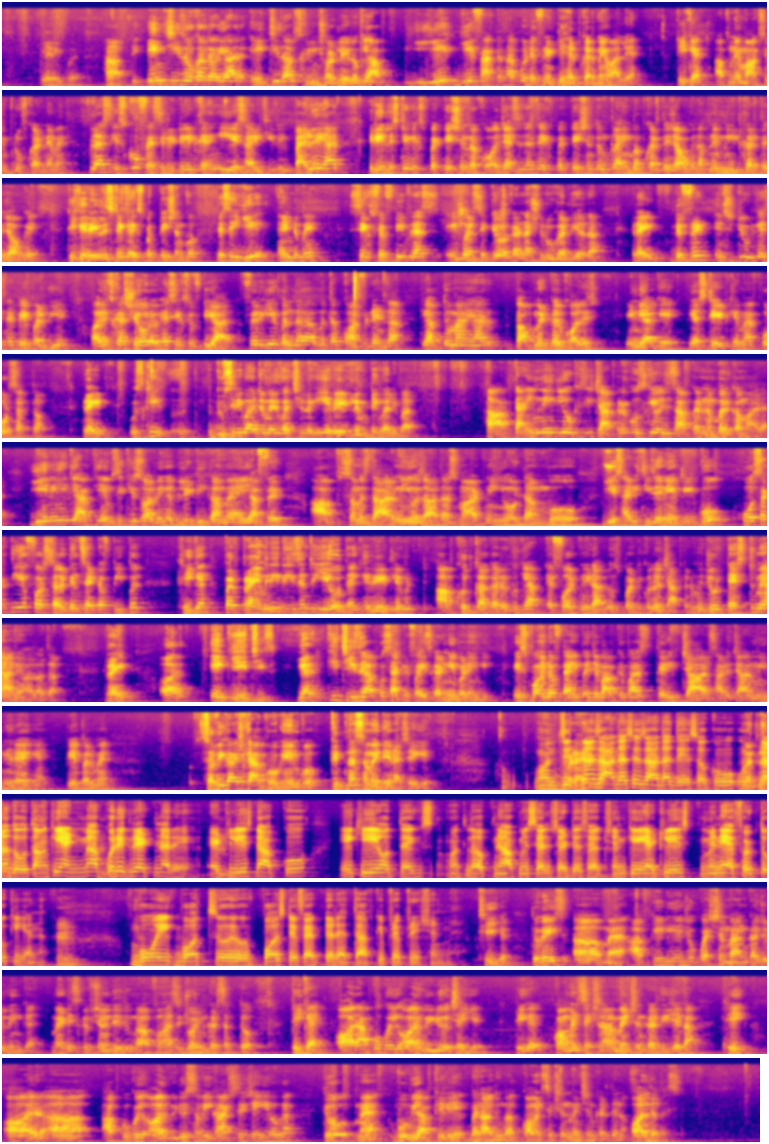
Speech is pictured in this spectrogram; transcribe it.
हाँ तो इन चीज़ों का तो यार एक चीज़ आप स्क्रीनशॉट ले लो कि आप ये ये फैक्टर्स आपको डेफिनेटली हेल्प करने वाले हैं, ठीक है, अपने मार्क्स इंप्रूव करने में। प्लस इसको फैसिलिटेट करेंगे ये सारी चीज़ें। पहले यार रियलिस्टिक एक्सपेक्टेशन रखो जैसे जैसे एक्सपेक्टेशन तुम क्लाइंब अप करते जाओगे ना, अपने मीट करते जाओगे, ठीक है रियलिस्टिक एक्सपेक्टेशन को, जैसे ये एंड में 650 प्लस एक बार सिक्योर करना शुरू कर दिया था राइट डिफरेंट इंस्टीट्यूट के इसने पेपर दिए और इसका श्योर हो गया 650 आर फिर ये बंदा मतलब कॉन्फिडेंट था कि अब तो मैं यार टॉप मेडिकल कॉलेज इंडिया के या स्टेट के मैं फोड़ सकता हूँ राइट उसकी, दूसरी बात जो मेरे को अच्छी लगी, ये रेट लिमिटिंग वाली बात। आप टाइम नहीं दियो किसी चैप्टर को, उसकी वजह से आपका नंबर कम आ रहा है। ये नहीं है कि आपकी एमसीक्यू सॉल्विंग एबिलिटी कम है या फिर आप समझदार नहीं हो, ज़्यादा स्मार्ट नहीं हो डम हो, ये सारी चीज़ें नहीं होती। वो हो सकती है for certain set of people ठीक है? पर प्राइमरी रीजन तो ये होता है कि रेट लिमिट आप खुद का कर रहे हो क्योंकि आप एफर्ट नहीं डालो उस पर्टिकुलर चैप्टर में जो टेस्ट में आने वाला था राइट और एक ये चीज़ यार की चीज़ें आपको सैक्रिफाइस करनी पड़ेंगी। इस पॉइंट ऑफ़ टाइम पे जब आपके पास करीब चार साढ़े चार महीने रह गए पेपर में सविकाश क्या कहोगे इनको? कितना समय देना चाहिए? जितना ज़्यादा से ज़्यादा दे सको उतना मतलब- दो ताकि एंड में आपको रिग्रेट ना रहे। एटलीस्ट आपको एक ये होता है मतलब अपने आप में सेल्फ सेटिस्फेक्शन कि एटलीस्ट मैंने एफर्ट तो किया ना। हम्म। वो एक बहुत पॉजिटिव फैक्टर रहता है आपकी प्रिपरेशन में। ठीक है। तो गाइस मैं आपके लिए जो क्वेश्चन बैंक का जो लिंक है मैं डिस्क्रिप्शन में दे दूँगा आप वहाँ से ज्वाइन कर सकते हो। ठीक है? और आपको कोई और वीडियो चाहिए ठीक है? कमेंट सेक्शन में मेंशन कर दीजिएगा ठीक? और आ, आपको कोई और वीडियो सविकाश से चाहिए होगा तो मैं वो भी आपके लिए बना दूँगा। कमेंट सेक्शन मेंशन कर देना। All the best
